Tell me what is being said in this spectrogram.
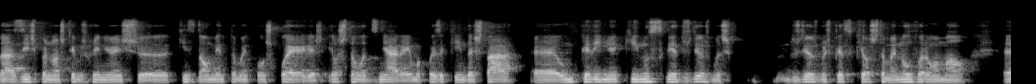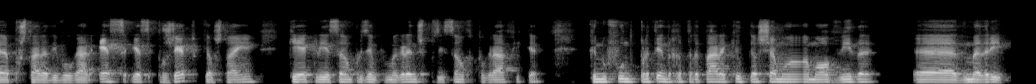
da ASISPA, nós temos reuniões uh, quinzenalmente também com os colegas, eles estão a desenhar, é uma coisa que ainda está uh, um bocadinho aqui no segredo dos deuses, mas dos deuses, mas penso que eles também não levarão a mal uh, por estar a divulgar esse, esse projeto que eles têm, que é a criação, por exemplo, de uma grande exposição fotográfica que no fundo pretende retratar aquilo que eles chamam a Movida uh, de Madrid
